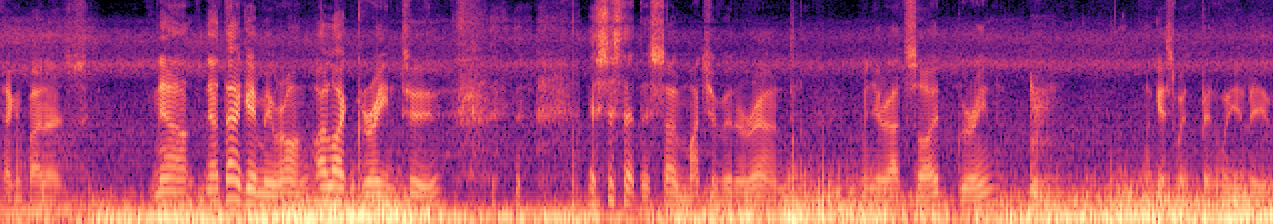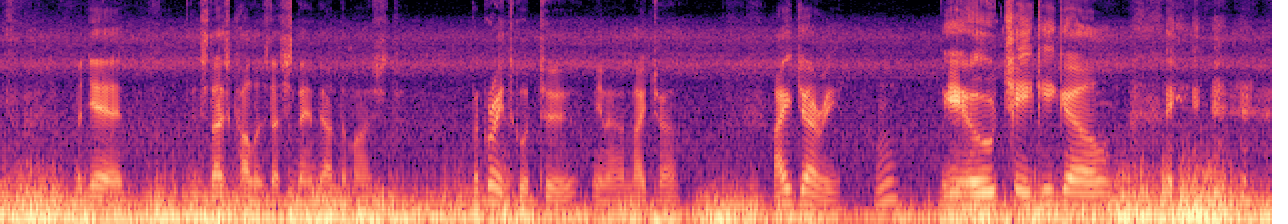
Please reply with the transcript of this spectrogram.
taking photos. Now, now, don't get me wrong. I like green too. it's just that there's so much of it around when you're outside. Green. I guess depending where you live. But yeah, it's those colours that stand out the most. But green's good too. You know, nature. Hey, Jerry. Hmm? You cheeky girl.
